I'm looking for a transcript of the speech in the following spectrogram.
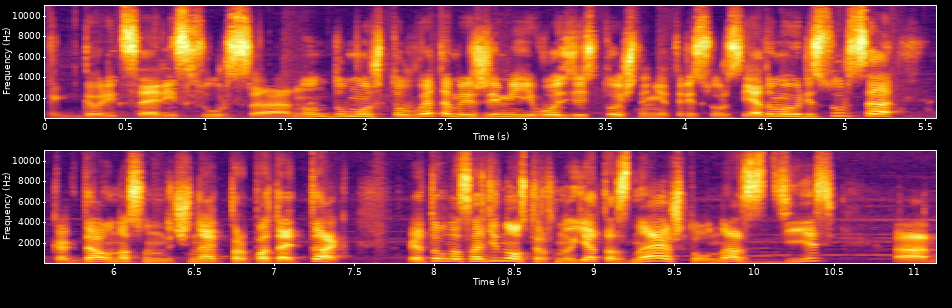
как говорится, ресурса. Ну, думаю, что в этом режиме его здесь точно нет ресурса. Я думаю, ресурса, когда у нас он начинает пропадать. Так, это у нас один остров, но я-то знаю, что у нас здесь а,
